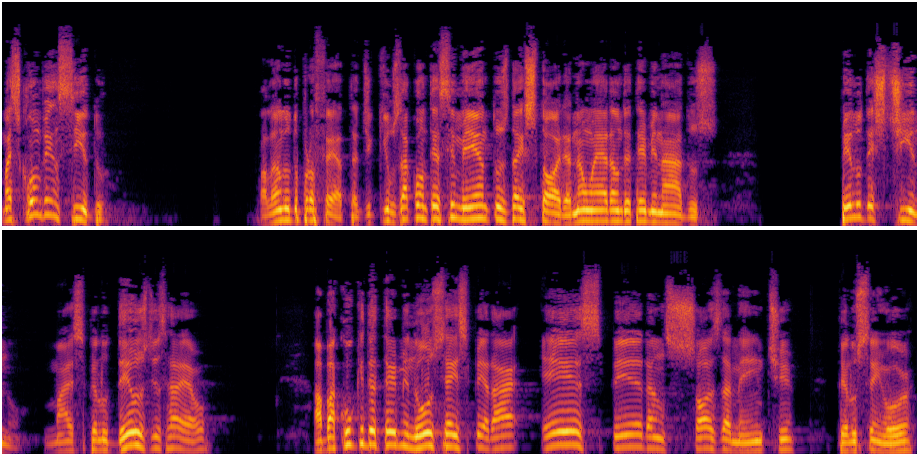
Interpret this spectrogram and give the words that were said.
Mas convencido, falando do profeta, de que os acontecimentos da história não eram determinados pelo destino, mas pelo Deus de Israel, Abacuque determinou-se a esperar esperançosamente pelo Senhor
